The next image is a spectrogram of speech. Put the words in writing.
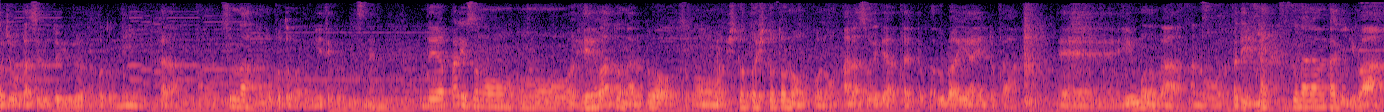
を浄化するというようなことにからそんなあの言葉が見えてくるんですね。でやっぱりその平和となるとその人と人とのこの争いであったりとか奪い合いとか、えー、いうものがあのやっぱりなくならん限りは、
